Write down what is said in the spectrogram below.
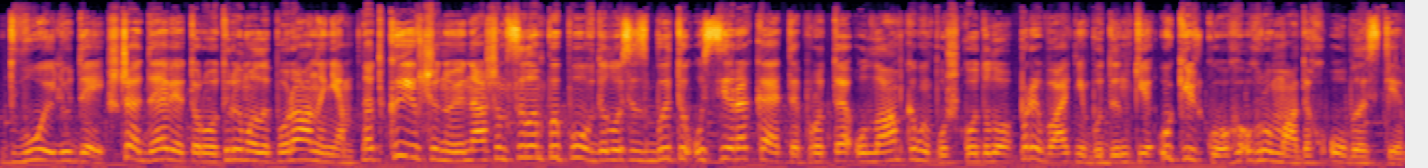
двоє людей. Ще дев'ятеро отримали поранення. Над Київщиною нашим силам ППО вдалося збити усі ракети, проте уламками пошкодило приватні будинки у кількох громадах області.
